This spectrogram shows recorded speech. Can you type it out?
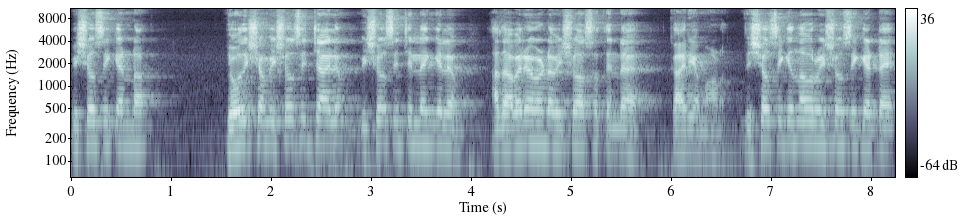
വിശ്വസിക്കേണ്ട. ജ്യോതിഷം വിശ്വസിച്ചാലും വിശ്വസിച്ചില്ലെങ്കിലും അത് അവരവരുടെ വിശ്വാസത്തിന്റെ കാര്യമാണ്. വിശ്വസിക്കുന്നവർ വിശ്വസിക്കട്ടെ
